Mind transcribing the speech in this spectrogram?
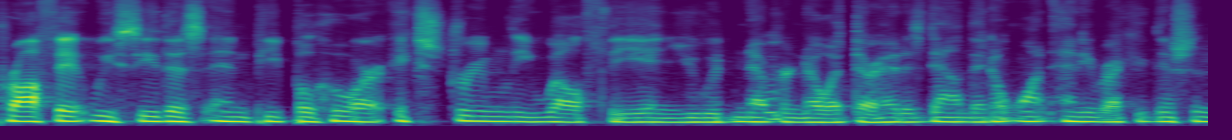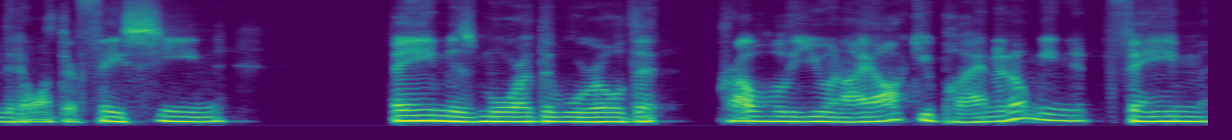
profit. We see this in people who are extremely wealthy and you would never mm-hmm. know it. Their head is down. They don't want any recognition. They don't want their face seen. Fame is more the world that probably you and I occupy. And I don't mean fame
